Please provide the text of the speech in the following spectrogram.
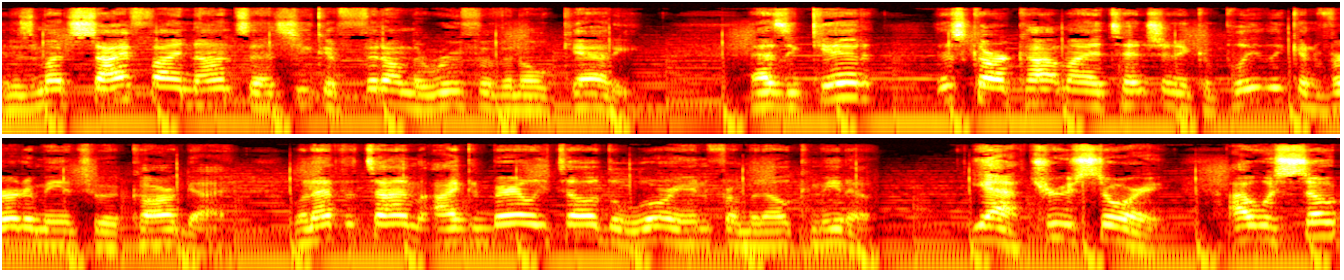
and as much sci-fi nonsense you could fit on the roof of an old caddy. As a kid, this car caught my attention and completely converted me into a car guy, when at the time I could barely tell a DeLorean from an El Camino. Yeah, true story. I was so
